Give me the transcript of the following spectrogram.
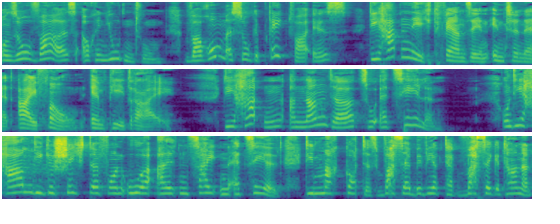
Und so war es auch im Judentum. Warum es so geprägt war, ist, die hatten nicht Fernsehen, Internet, iPhone, MP3. Die hatten einander zu erzählen. Und die haben die Geschichte von uralten Zeiten erzählt. Die Macht Gottes, was er bewirkt hat, was er getan hat.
